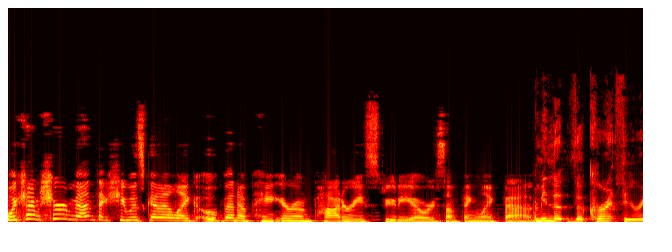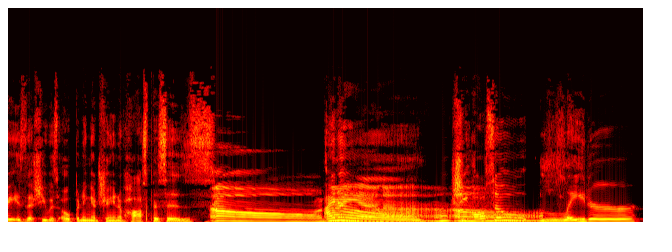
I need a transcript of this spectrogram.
Which I'm sure meant that she was gonna like open a paint your own pottery studio or something like that. I mean, the, the current theory is that she was opening a chain of hospices. oh, I Diana. know. She also Oh. later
